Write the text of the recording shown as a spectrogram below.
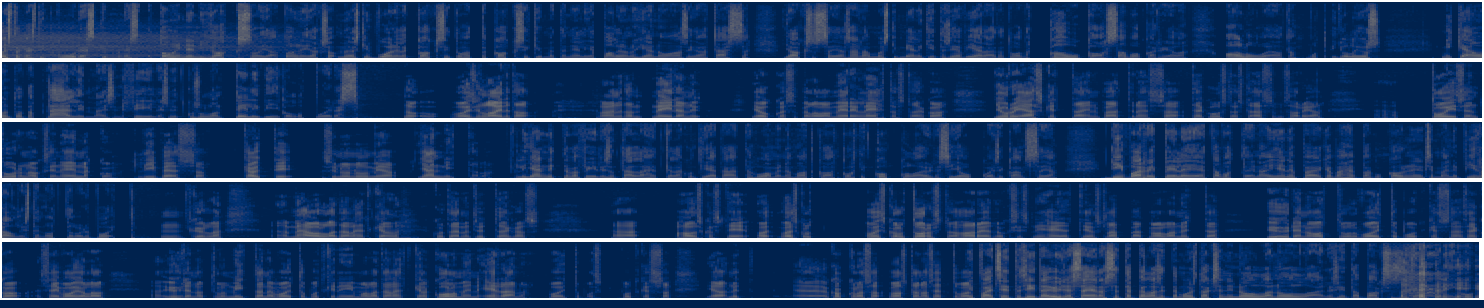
Loistokästi 60. toinen jakso ja toinen jakso myöskin vuodelle 2024. Paljon on hienoa asiaa tässä jaksossa ja saadaan myöskin mielenkiintoisia vieraita tuolta kaukaa Savokarjala alueelta. Mutta Julius, mikä on tota päällimmäisen fiilis nyt, kun sulla on peliviikonloppu edessä? No voisin lainata, lainata meidän joukkueessa pelaavaa Meri Lehtosta, joka juuri äskettäin päättyneessä T16 SM-sarjan toisen turnauksen ennakko livessä käytti synonyymia jännittävä. Eli jännittävä fiilis on tällä hetkellä, kun tietää, että huomenna matkaat kohti Kokkolaa yhdessä joukkueesi kanssa. Ja divari-pelejä tavoitteena ei enempää eikä vähempää kuin kauden ensimmäinen virallisten otteluiden voitto. Mm, kyllä. Mehän ollaan tällä hetkellä, kuten tyttöjen kanssa, äh, hauskasti, olisiko ollut, olisiko ollut torstai-harjoituksissa, niin heitettiin just läppää, että me ollaan nyt yhden ottelun voittoputkessa, ja se, se ei voi olla yhden ottelun mittainen voittoputki, niin me ollaan tällä hetkellä kolmen erän voittoputkessa, ja nyt Kokkolassa vastaan asettuvat... Niin paitsi, että siitä yhdessä erässä te pelasitte muistaakseni 0-0, eli siinä tapauksessa te olette niin. niinku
